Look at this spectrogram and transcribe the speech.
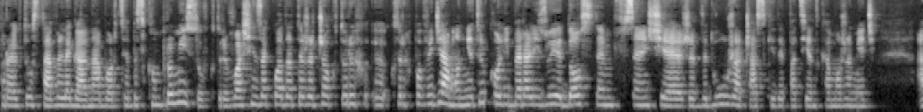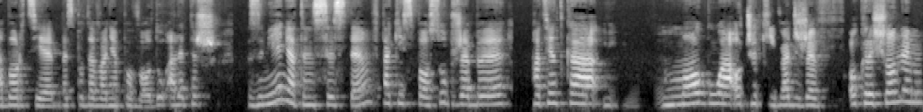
projekt ustawy Legalna aborcja bez kompromisów, który właśnie zakłada te rzeczy, o których, o których powiedziałam. On nie tylko liberalizuje dostęp w sensie, że wydłuża czas, kiedy pacjentka może mieć aborcję bez podawania powodu, ale też zmienia ten system w taki sposób, żeby pacjentka mogła oczekiwać, że w określonym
